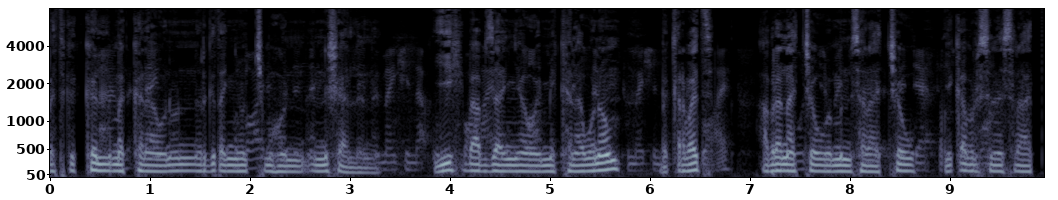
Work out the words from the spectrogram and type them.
በትክክል መከናወኑን እርግጠኞች መሆን እንሻለን። ይህ በአብዛኛው የሚከናወነውም በቅርበት አብረናቸው በምንሰራቸው የቀብር ሥነ ሥርዓት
